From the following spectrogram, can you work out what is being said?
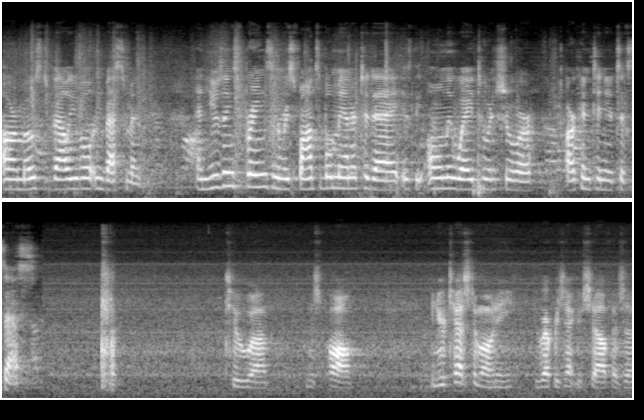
our most valuable investment. And using springs in a responsible manner today is the only way to ensure our continued success. To uh, Ms. Paul, in your testimony, you represent yourself as a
